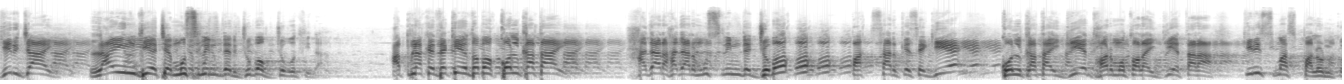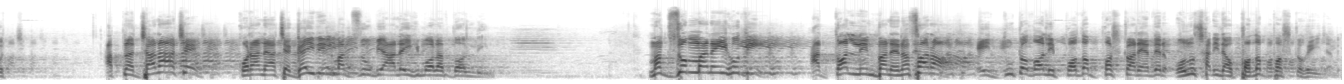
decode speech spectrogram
গির্জায় লাইন দিয়েছে মুসলিমদের যুবক, যুবতীরা। আপনাকে দেখিয়ে দেবো কলকাতায় হাজার হাজার মুসলিমদের যুবক পাকসার কেসে গিয়ে কলকাতায় গিয়ে ধর্মতলায় গিয়ে তারা ক্রিসমাস পালন করছে। আপনার জানা আছে, কোরআনে আছে, গাইরিল মাকজুবি আলাইহিম ওয়ালাদ-দাল্লিন মাকজুম মানে ইহুদি, আর দল্লিন মানে নাসারা। এই দুটো দলই পদভ্রষ্ট, আর এদের অনুসারীরাও পদভ্রষ্ট হয়ে যাবে।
